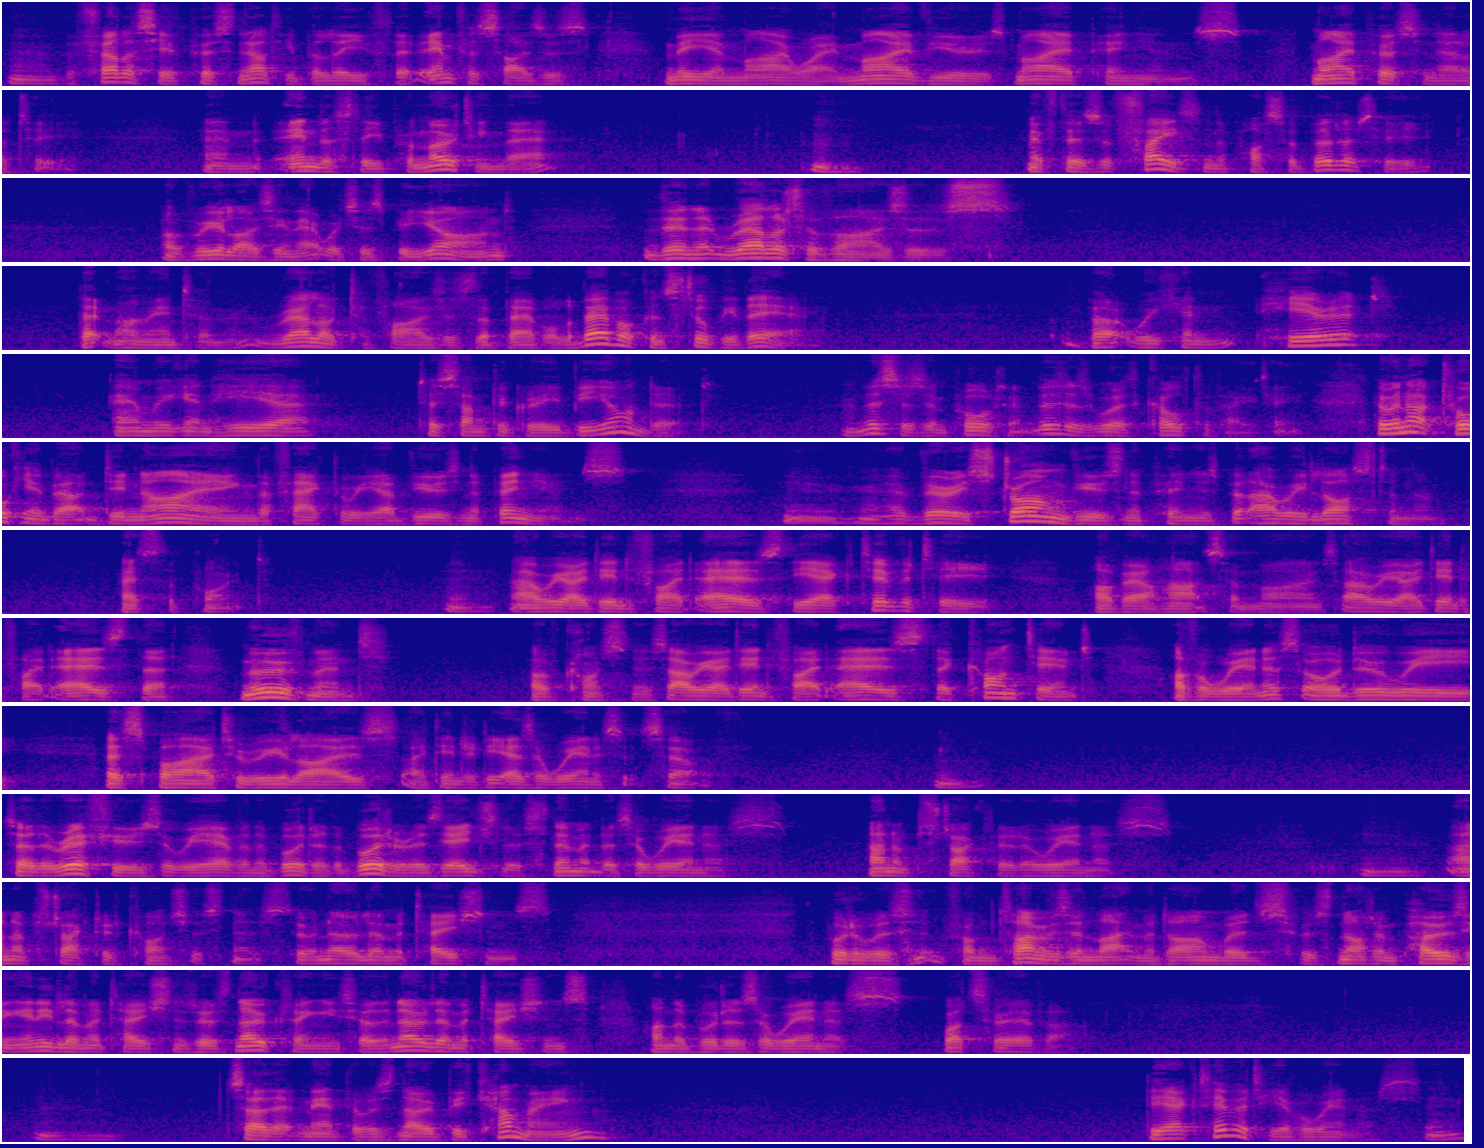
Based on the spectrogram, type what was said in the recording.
You know, the fallacy of personality belief that emphasizes me and my way, my views, my opinions, my personality, and endlessly promoting that. If there's a faith in the possibility of realizing that which is beyond, then it relativizes that momentum, it relativizes the babble. The babble can still be there, but we can hear it and we can hear to some degree beyond it. And this is important, this is worth cultivating. So we're not talking about denying the fact that we have views and opinions. You have very strong views and opinions, but are we lost in them? That's the point. Are we identified as the activity of our hearts and minds? Are we identified as the movement of consciousness? Are we identified as the content of awareness, or do we aspire to realize identity as awareness itself. So, the refuge that we have in the Buddha, the Buddha is edgeless, limitless awareness, unobstructed awareness, unobstructed consciousness. There were no limitations. The Buddha was, from the time of his enlightenment onwards, was not imposing any limitations. There was no clinging, so there were no limitations on the Buddha's awareness whatsoever. So that meant there was no becoming the activity of awareness. Mm-hmm.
